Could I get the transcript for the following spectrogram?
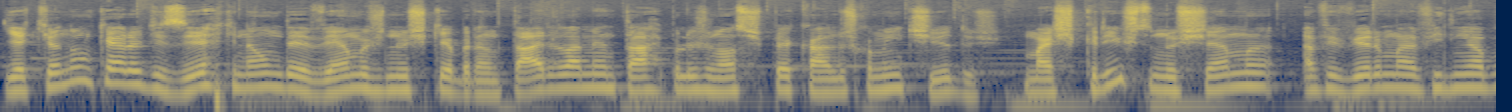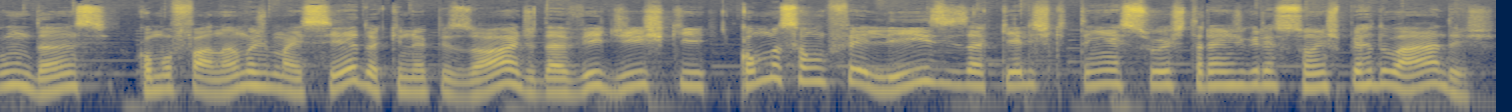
E aqui eu não quero dizer que não devemos nos quebrantar e lamentar pelos nossos pecados cometidos, mas Cristo nos chama a viver uma vida em abundância. Como falamos mais cedo aqui no episódio, Davi diz que como são felizes aqueles que têm as suas transgressões perdoadas.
